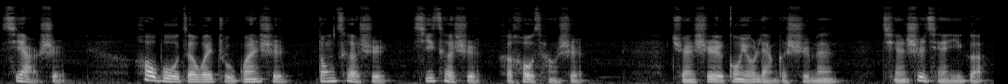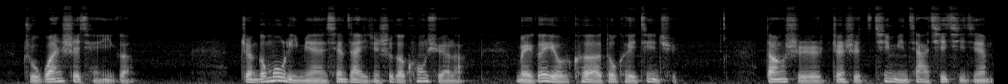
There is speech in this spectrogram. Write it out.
西耳室，后部则为主棺室、东侧室、西侧室和后藏室。全室共有两个石门，前室前一个，主棺室前一个。整个墓里面现在已经是个空穴了，每个游客都可以进去。当时正是清明假期期间，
